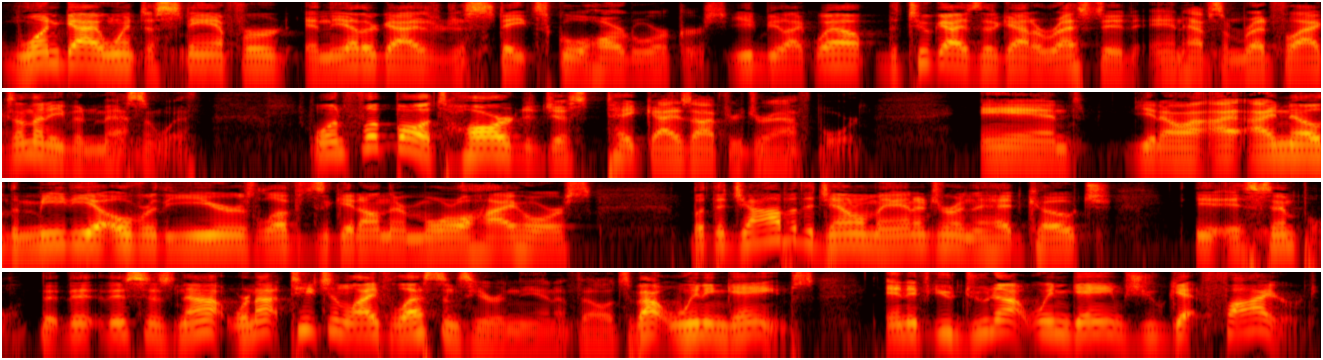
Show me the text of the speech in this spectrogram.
one guy went to Stanford and the other guys are just state school hard workers. You'd be like, well, the two guys that got arrested and have some red flags, I'm not even messing with. Well, in football, it's hard to just take guys off your draft board. And, you know, I, I know the media over the years loves to get on their moral high horse, but the job of the general manager and the head coach is simple. This is not, we're not teaching life lessons here in the NFL. It's about winning games. And if you do not win games, you get fired.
